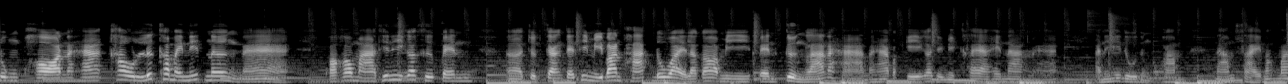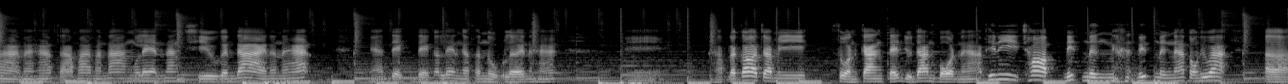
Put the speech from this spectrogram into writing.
ลุงพรนะฮะเข้าลึกเข้าไปนิดนึงนะพอเข้ามาที่นี่ก็คือเป็น จุดกลางเต็นท์ที่มีบ้านพักด้วย แล้วก็มีเป็นกึ่งร้านอาหารนะฮะเมื่อกี้ก็จะมีแคร่ให้นั่งนะฮะอันนี้ให้ดูถึงความน้ำใสมากๆนะฮะสามารถมานั่งเล่นนั่งชิลกันได้นะนะฮะเนี่ยเด็กๆก็เล่นกันสนุกเลยนะฮะนี่ครับแล้วก็จะมีส่วนกลางเต็นท์อยู่ด้านบนนะฮะที่นี่ชอบนิดนึงนิดนึงนะตรงที่ว่าเออ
